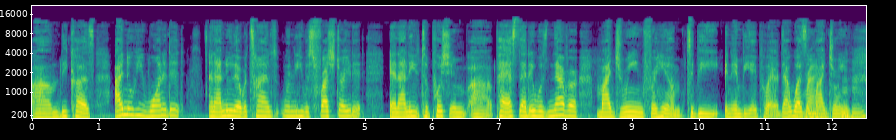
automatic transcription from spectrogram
um, because I knew he wanted it, and I knew there were times when he was frustrated, and I needed to push him uh, past that. It was never my dream for him to be an NBA player. That wasn't my dream.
